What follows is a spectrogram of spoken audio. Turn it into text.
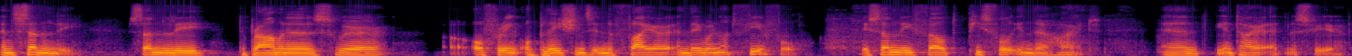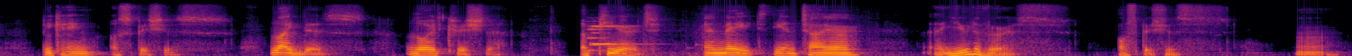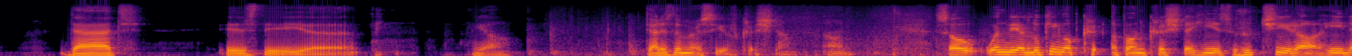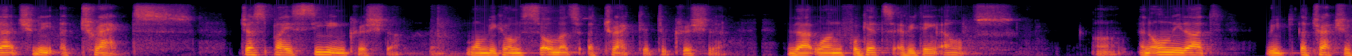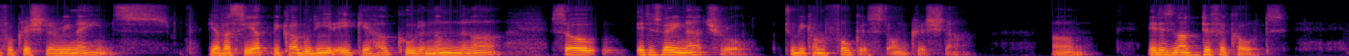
And suddenly, suddenly the brahmanas were offering oblations in the fire and they were not fearful. They suddenly felt peaceful in their heart and the entire atmosphere became auspicious. Like this, Lord Krishna appeared and made the entire uh, universe auspicious. Uh, that is the, uh, yeah, that is the mercy of Krishna. Um, so when we are looking up upon Krishna, he is Ruchira. He naturally attracts. Just by seeing Krishna, one becomes so much attracted to Krishna that one forgets everything else. Uh, and only that attraction for Krishna remains. So it is very natural to become focused on Krishna. Um, it is not difficult.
